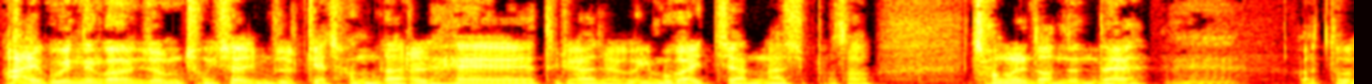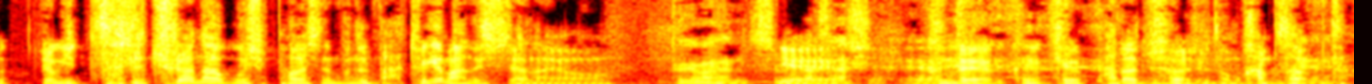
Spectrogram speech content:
알고 있는 거는 좀 청취자님들께 전달을 해 드려야 될 의무가 있지 않나 싶어서 청을 넣었는데 예. 어, 또 여기 사실 출연하고 싶어 하시는 분들 마- 되게 많으시잖아요. 되게 많습니다, 사실. 예. 근데 그렇게 받아주셔가지고 너무 감사합니다.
